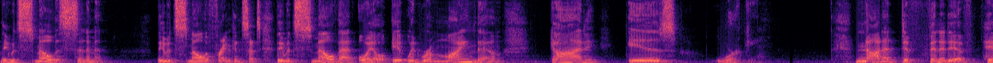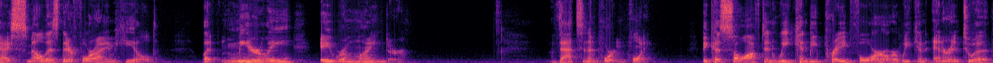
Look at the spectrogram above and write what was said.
they would smell the cinnamon, They would smell the frankincense. They would smell that oil. It would remind them God is working. Not a definitive, hey, I smell this, therefore I am healed, but merely a reminder. That's an important point because so often we can be prayed for or we can enter into a,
